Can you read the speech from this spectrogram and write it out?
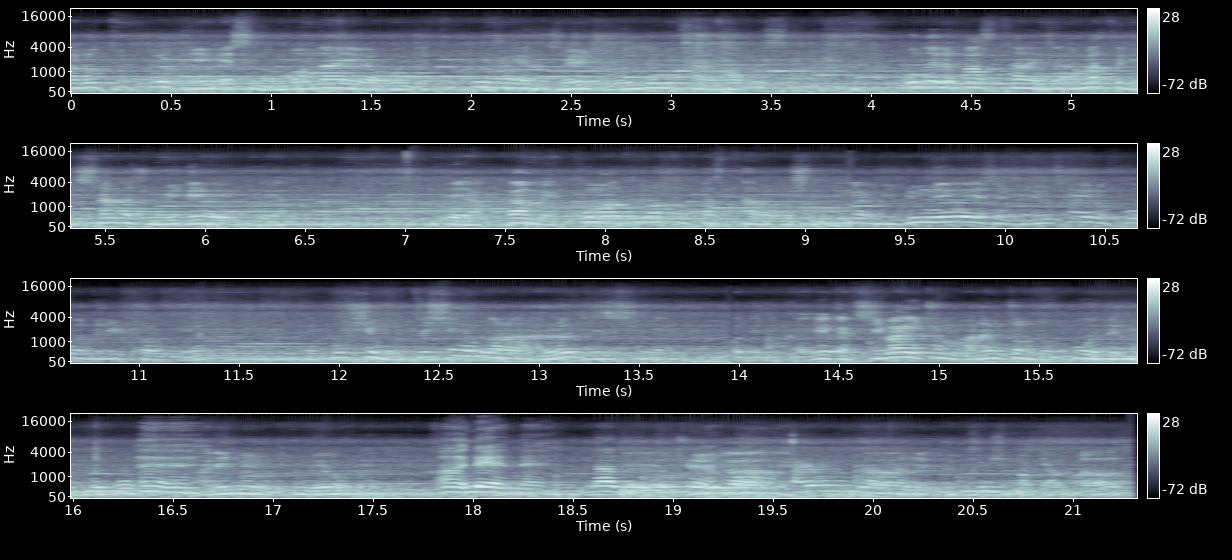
하루 투풀 BMS 넘버9이라고 이제 투풀 중에서 제일 좋은 등급차를 하고 있습니다. 오늘의 파스타는 이제 아마트 리샤가 준비되어 있고요. 이제 약간 매콤한 토마토 파스타라고 보시면 돼요. 미디움 레어에서 미디움 차이로 구워드릴 거고요. 네, 혹시 못 드시는 거나 알러지 있으시면? 그러니까 지방이 좀 많으면 좀더 구워드릴 거고 네. 아니면 레어로 해요. 아 네네. 난 네, 저희가 할인당 이제 두 팀씩밖에 안 받아서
